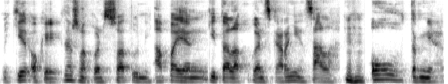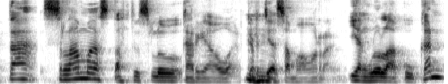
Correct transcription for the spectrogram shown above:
mikir, oke, kita harus lakukan sesuatu nih. Apa yang kita lakukan sekarang yang salah? Mhm. Oh, ternyata selama status lo karyawan, Mhm. kerja sama orang, yang lo lakukan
